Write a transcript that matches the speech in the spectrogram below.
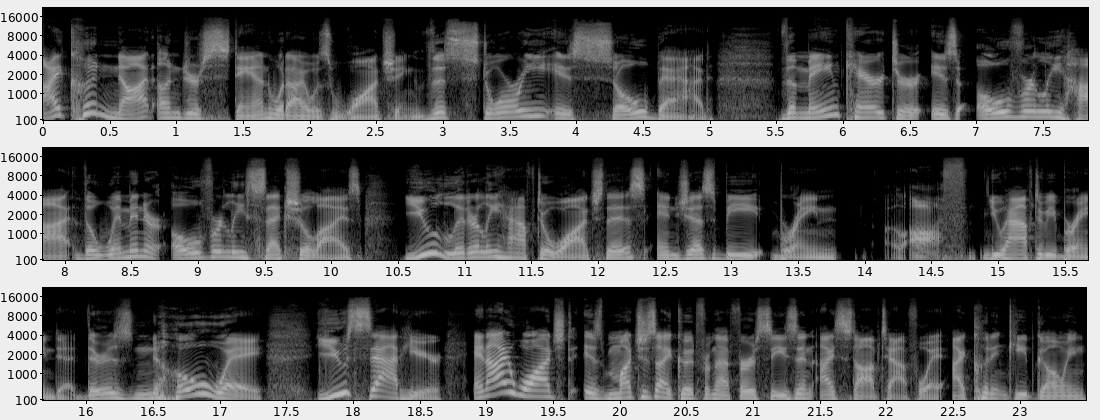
I could not understand what I was watching. The story is so bad. The main character is overly hot. The women are overly sexualized. You literally have to watch this and just be brain off. You have to be brain dead. There is no way. You sat here and I watched as much as I could from that first season. I stopped halfway. I couldn't keep going.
